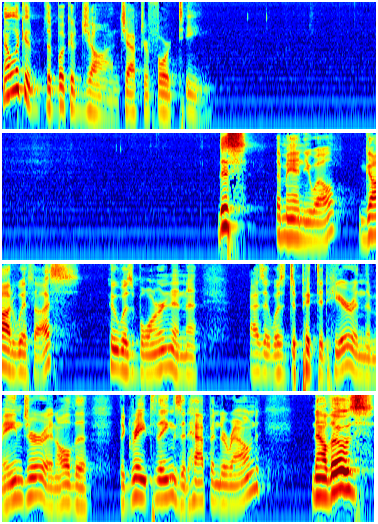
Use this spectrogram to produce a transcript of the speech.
Now look at the book of John, chapter 14. This Emmanuel, God with us, who was born and uh, as it was depicted here in the manger and all the, the great things that happened around. Now, those,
